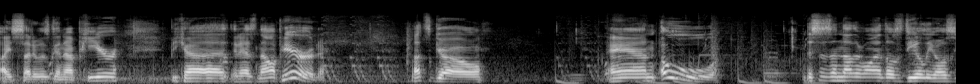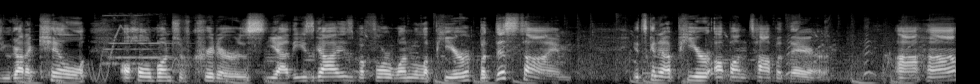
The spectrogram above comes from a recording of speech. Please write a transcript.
I said it was gonna appear, because it has now appeared! Let's go. And, oh! This is another one of those dealios you gotta kill a whole bunch of critters. Yeah, these guys before one will appear, but this time it's gonna appear up on top of there. Uh-huh.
